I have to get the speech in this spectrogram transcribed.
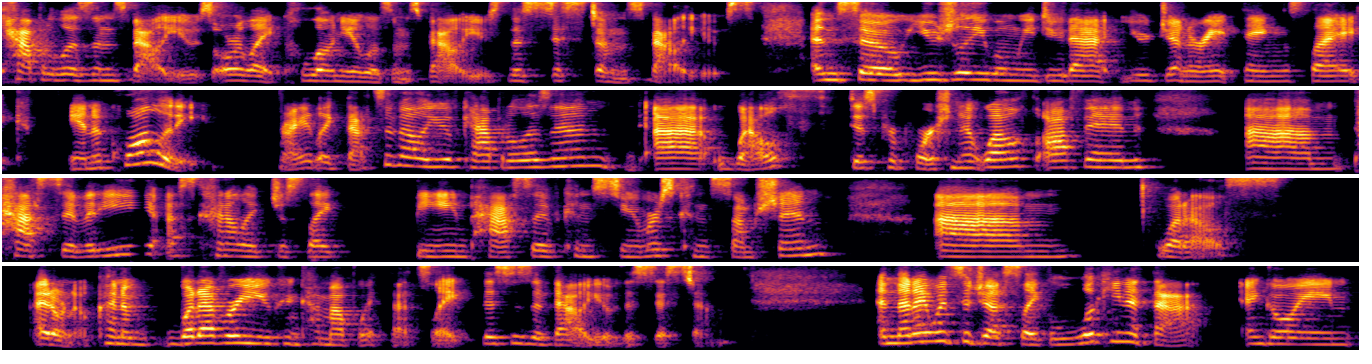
capitalism's values or like colonialism's values, the system's values. And so usually when we do that, you generate things like inequality, right? Like that's a value of capitalism, uh, wealth, disproportionate wealth often, um, passivity as kind of like just like being passive consumers, consumption. Um, what else? I don't know, kind of whatever you can come up with that's like, this is a value of the system. And then I would suggest like looking at that and going,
